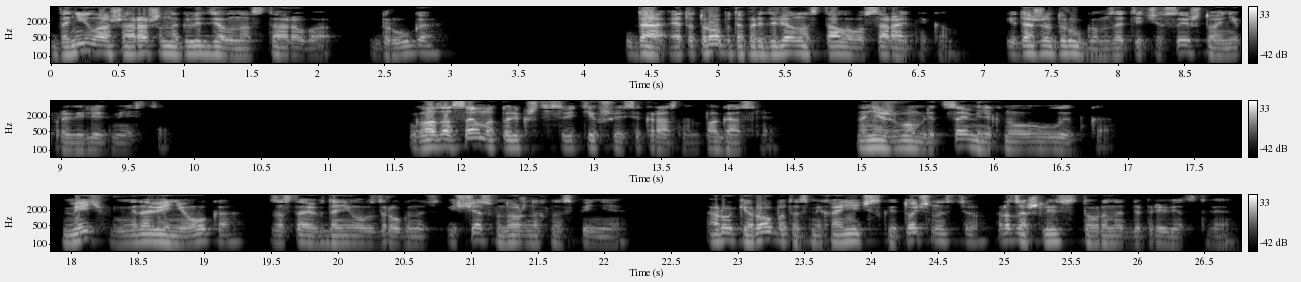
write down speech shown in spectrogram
Данила ошарашенно глядел на старого друга. Да, этот робот определенно стал его соратником. И даже другом за те часы, что они провели вместе. Глаза Сэма, только что светившиеся красным, погасли. На неживом лице мелькнула улыбка. Меч в мгновение ока, заставив Данила вздрогнуть, исчез в ножнах на спине. А руки робота с механической точностью разошлись в стороны для приветствия.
